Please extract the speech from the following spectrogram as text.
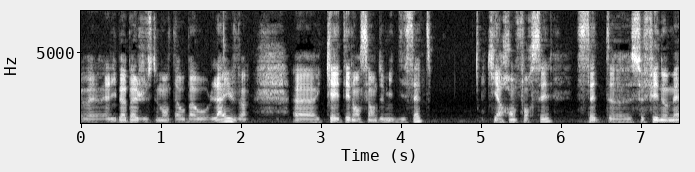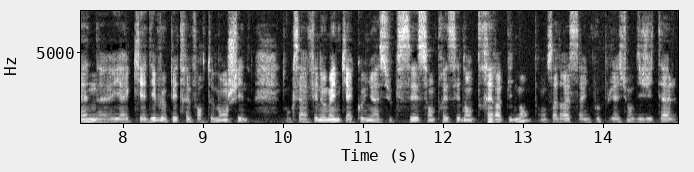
euh, Alibaba, justement Taobao Live, euh, qui a été lancé en 2017, qui a renforcé euh, ce phénomène et qui a développé très fortement en Chine. Donc c'est un phénomène qui a connu un succès sans précédent très rapidement. On s'adresse à une population digitale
